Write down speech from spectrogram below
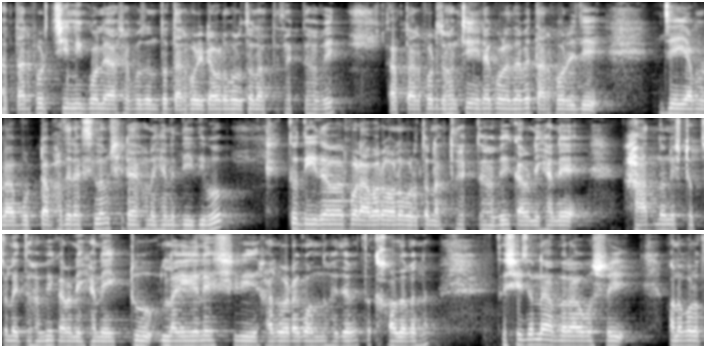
আর তারপর চিনি গলে আসা পর্যন্ত তারপর এটা অনবরত নাড়তে থাকতে হবে। আর তারপর যখন চিনিটা গলে যাবে, তারপরে যে, যেই আমরা বুটটা ভাজে রাখছিলাম, সেটা এখন এখানে দিয়ে দিব। তো দিয়ে দেওয়ার পর আবারও অনবরত নাড়তে থাকতে হবে, কারণ এখানে হাত নন স্টপ চালাইতে হবে, কারণ এখানে একটু লাগে গেলে সিঁড়ি হালুয়াটা গন্ধ হয়ে যাবে, তো খাওয়া যাবে না। তো সেই জন্য আপনারা অবশ্যই অনবরত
